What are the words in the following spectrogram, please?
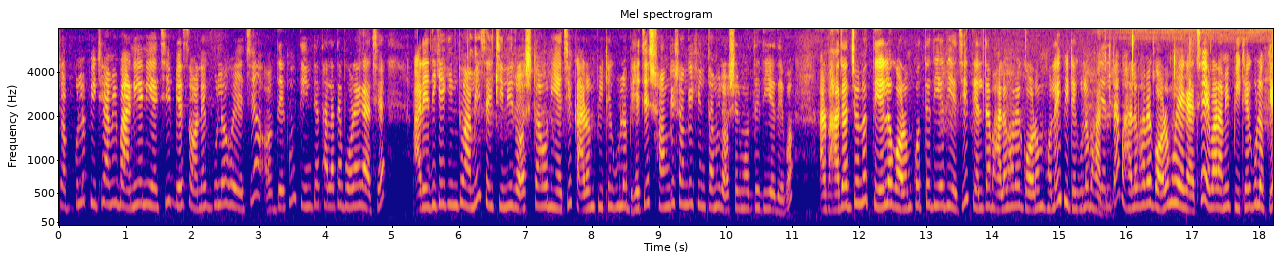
সবগুলো পিঠে আমি বানিয়ে নিয়েছি। বেশ অনেকগুলো হয়েছে। দেখুন, তিনটে থালাতে ভরে গেছে। আর এদিকে কিন্তু আমি সেই চিনির রসটাও নিয়েছি। কারণ পিঠেগুলো ভেজে সঙ্গে সঙ্গে কিন্তু আমি রসের মধ্যে দিয়ে দেব। আর ভাজার জন্য তেলও গরম করতে দিয়ে দিয়েছি। তেলটা ভালোভাবে গরম হলেই পিঠেগুলো ভাজ তেলটা ভালোভাবে গরম হয়ে গেছে। এবার আমি পিঠেগুলোকে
